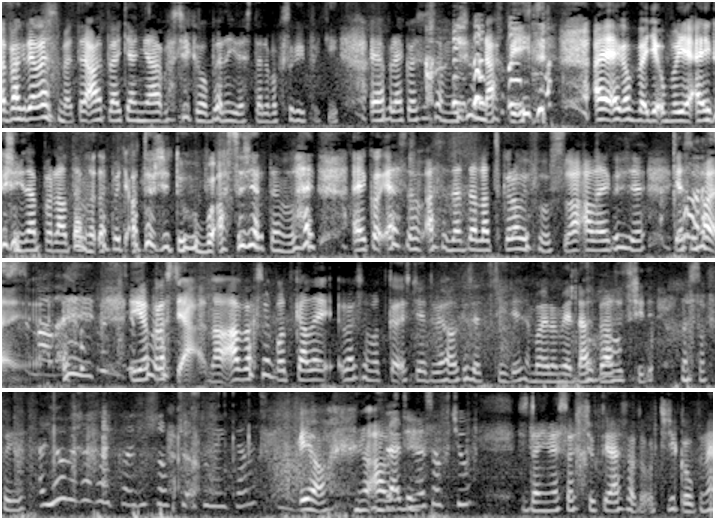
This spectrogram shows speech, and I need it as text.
a pak jdeme z metra, ale Peťa měla prostě jako obrný ve Starbucksový pití a já byla jako, jestli se můžu napít. A já jako Peťa úplně, a jakože mi tam podal tam a Peťa otevři tu hubu a sežer ten let. A jako já jsem asi na ten let skoro vyflusla, ale jakože já jsem ho, jo prostě, a- no a pak jsme potkali, pak jsme potkali ještě dvě holky ze třídy, nebo jenom jedna byla ze třídy, na Sofii. A jo, my jsme tu Sovču a tu její kamošku. Jo, no a Zdravíme Sovču. Zdravíme Sašku, která se na to určitě koukne.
